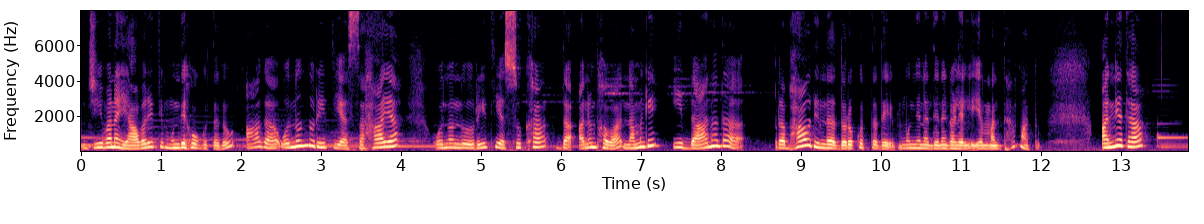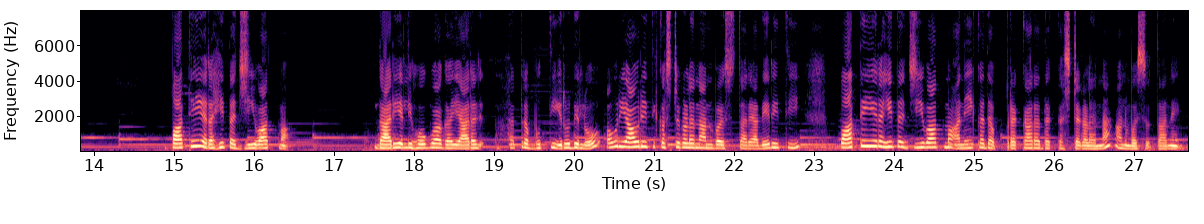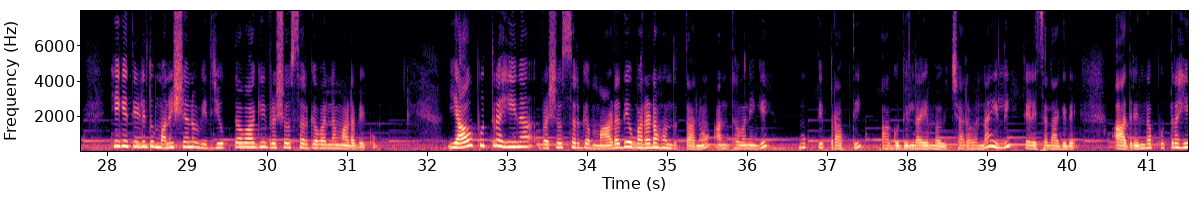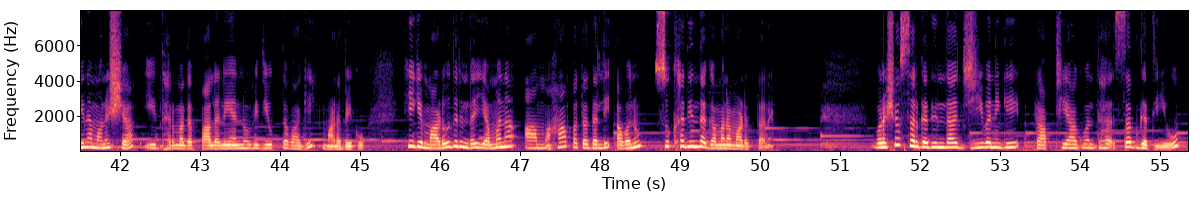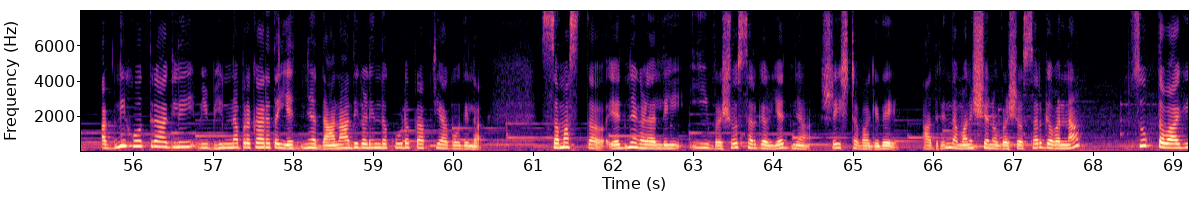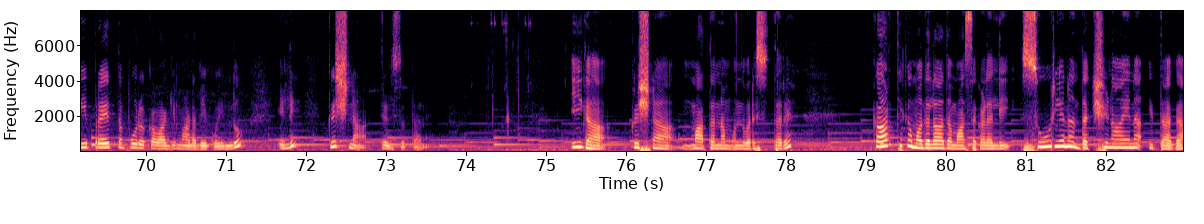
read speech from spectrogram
ಜೀವನ ಯಾವ ರೀತಿ ಮುಂದೆ ಹೋಗುತ್ತದೋ, ಆಗ ಒಂದೊಂದು ರೀತಿಯ ಸಹಾಯ, ಒಂದೊಂದು ರೀತಿಯ ಸುಖದ ಅನುಭವ ನಮಗೆ ಈ ದಾನದ ಪ್ರಭಾವದಿಂದ ದೊರಕುತ್ತದೆ ಮುಂದಿನ ದಿನಗಳಲ್ಲಿ ಎಂಬಂತಹ ಮಾತು. ಅನ್ಯಥಾ ಪಾತೇಯ ರಹಿತ ಜೀವಾತ್ಮ ದಾರಿಯಲ್ಲಿ ಹೋಗುವಾಗ ಯಾರ ಹತ್ರ ಬುತ್ತಿ ಇರುವುದಿಲ್ಲೋ ಅವರು ಯಾವ ರೀತಿ ಕಷ್ಟಗಳನ್ನು ಅನುಭವಿಸ್ತಾರೆ ಅದೇ ರೀತಿ ಪಾತೇಯರಹಿತ ಜೀವಾತ್ಮ ಅನೇಕದ ಪ್ರಕಾರದ ಕಷ್ಟಗಳನ್ನು ಅನುಭವಿಸುತ್ತಾನೆ. ಹೀಗೆ ತಿಳಿದು ಮನುಷ್ಯನು ವಿಧಿಯುಕ್ತವಾಗಿ ವೃಷೋತ್ಸರ್ಗವನ್ನು ಮಾಡಬೇಕು. ಯಾವ ಪುತ್ರಹೀನ ವೃಷೋತ್ಸರ್ಗ ಮಾಡದೆ ಮರಣ ಹೊಂದುತ್ತಾನೋ ಅಂಥವನಿಗೆ ಮುಕ್ತಿ ಪ್ರಾಪ್ತಿ ಆಗುವುದಿಲ್ಲ ಎಂಬ ವಿಚಾರವನ್ನು ಇಲ್ಲಿ ತಿಳಿಸಲಾಗಿದೆ. ಆದ್ದರಿಂದ ಪುತ್ರಹೀನ ಮನುಷ್ಯ ಈ ಧರ್ಮದ ಪಾಲನೆಯನ್ನು ವಿಧಿಯುಕ್ತವಾಗಿ ಮಾಡಬೇಕು. ಹೀಗೆ ಮಾಡುವುದರಿಂದ ಯಮನ ಆ ಮಹಾಪಥದಲ್ಲಿ ಅವನು ಸುಖದಿಂದ ಗಮನ ಮಾಡುತ್ತಾನೆ. ವರ್ಷೋತ್ಸರ್ಗದಿಂದ ಜೀವನಿಗೆ ಪ್ರಾಪ್ತಿಯಾಗುವಂತಹ ಸದ್ಗತಿಯು ಅಗ್ನಿಹೋತ್ರ ಆಗಲಿ, ವಿಭಿನ್ನ ಪ್ರಕಾರದ ಯಜ್ಞ ದಾನಾದಿಗಳಿಂದ ಕೂಡ ಪ್ರಾಪ್ತಿಯಾಗುವುದಿಲ್ಲ. ಸಮಸ್ತ ಯಜ್ಞಗಳಲ್ಲಿ ಈ ವೃಷೋತ್ಸರ್ಗ ಯಜ್ಞ ಶ್ರೇಷ್ಠವಾಗಿದೆ. ಆದ್ದರಿಂದ ಮನುಷ್ಯನು ವೃಷೋತ್ಸರ್ಗವನ್ನು ಸೂಕ್ತವಾಗಿ, ಪ್ರಯತ್ನಪೂರ್ವಕವಾಗಿ ಮಾಡಬೇಕು ಎಂದು ಇಲ್ಲಿ ಕೃಷ್ಣ ತಿಳಿಸುತ್ತಾನೆ. ಈಗ ಕೃಷ್ಣ ಮಾತನ್ನು ಮುಂದುವರಿಸುತ್ತಾರೆ. ಕಾರ್ತಿಕ ಮೊದಲಾದ ಮಾಸಗಳಲ್ಲಿ ಸೂರ್ಯನ ದಕ್ಷಿಣಾಯನ ಇದ್ದಾಗ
